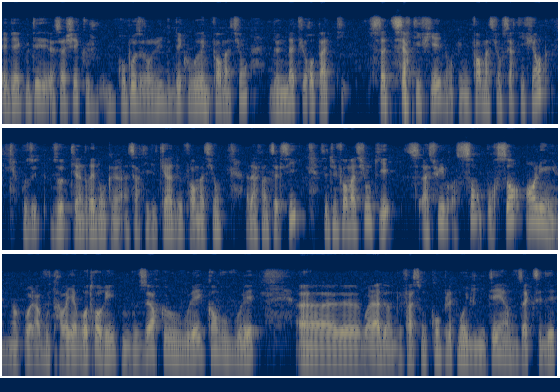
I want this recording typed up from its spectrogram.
Eh bien écoutez, sachez que je vous propose aujourd'hui de découvrir une formation de naturopathie certifié, donc une formation certifiante. Vous obtiendrez donc un certificat de formation à la fin de celle-ci. C'est une formation qui est à suivre 100% en ligne. Donc voilà, vous travaillez à votre rythme, vos heures que vous voulez, quand vous voulez. Euh, voilà, de, façon complètement illimitée. Hein. vous accédez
